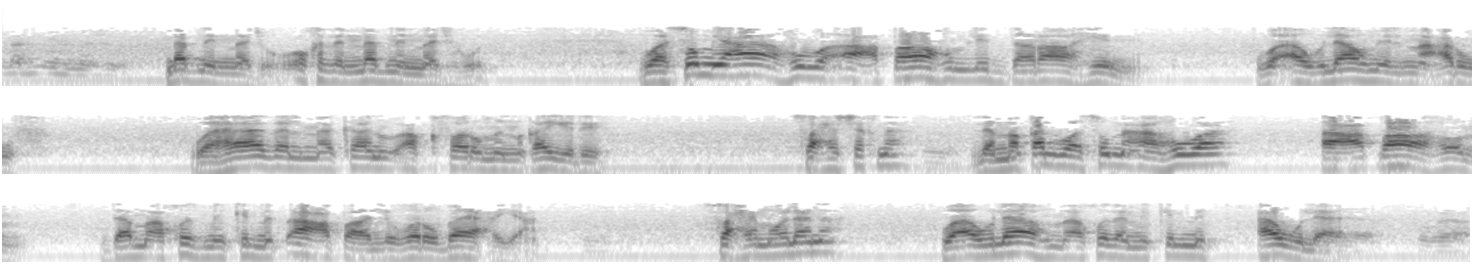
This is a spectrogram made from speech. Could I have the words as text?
مبني المجهول مبني المجهول أخذ من مبني المجهول. وسمع هو أعطاهم للدراهم وأولاهم للمعروف. وهذا المكان أقفر من غيره. صح يا شيخنا؟ لما قال وسمع هو أعطاهم ده مأخوذ من كلمة أعطى اللي هو رباعي يعني. صح مولانا؟ وأولاهم مأخوذة من كلمة أولى رباعي.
